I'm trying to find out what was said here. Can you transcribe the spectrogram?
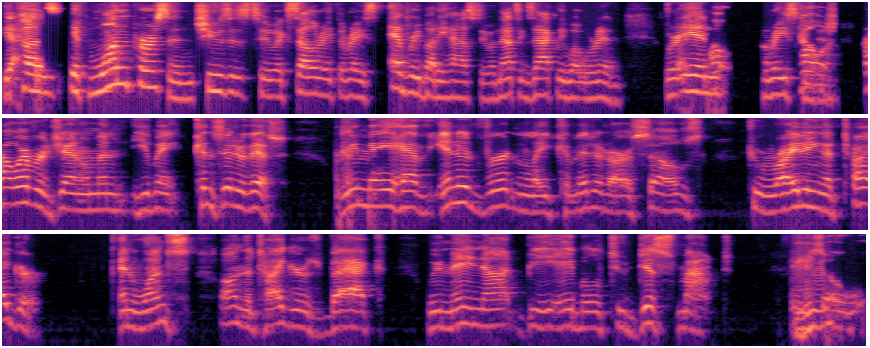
Yes. Because if one person chooses to accelerate the race, everybody has to, and that's exactly what we're in. We're Right. in How- a race how- condition. However, gentlemen, you may consider this. We may have inadvertently committed ourselves to riding a tiger. And once on the tiger's back, we may not be able to dismount. Mhm. So,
